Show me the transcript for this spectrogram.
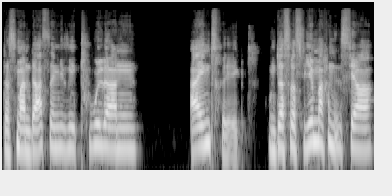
dass man das in diesem Tool dann einträgt. Und das, was wir machen, ist ja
